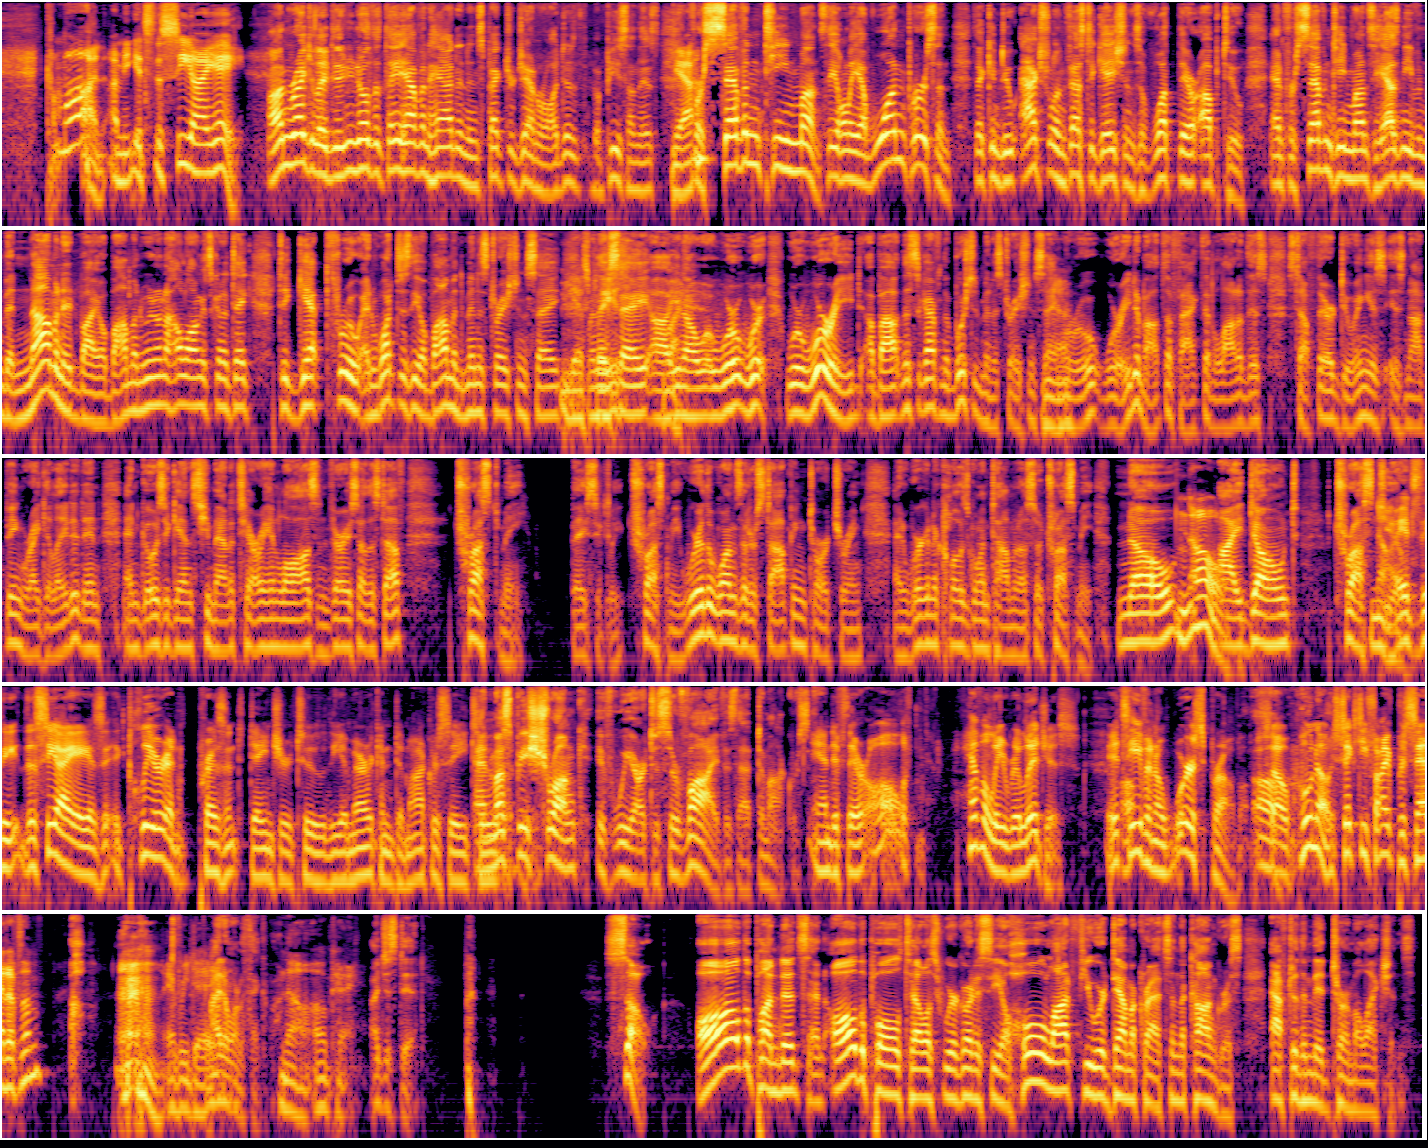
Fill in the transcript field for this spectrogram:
Come on. I mean, it's the CIA. Unregulated. You know that they haven't had an inspector general. I did a piece on this Yeah. for 17 months. They only have one person that can do actual investigations of what they're up to. And for 17 months, he hasn't even been nominated by Obama. And we don't know how long it's going to take to get through. And what does the Obama administration say Yes, when please. they say, uh, you know, we're, we're, we're worried about this? A guy from the Bush administration saying we're worried about the fact that a lot of this stuff they're doing is, is not being regulated and, and goes against humanitarian laws and various other stuff. Trust me. Basically, trust me. We're the ones that are stopping torturing, and we're going to close Guantanamo. So trust me. No, No. I don't trust No, you. it's the the CIA is a clear and present danger to the American democracy. To, and must be shrunk if we are to survive as that democracy. and if they're all heavily religious, it's oh. even a worse problem. Oh. So who knows? Sixty five percent of them oh. every day. I don't want to think about it. No. Okay. I just did. so, all the pundits and all the polls tell us we're going to see a whole lot fewer Democrats in the Congress after the midterm elections.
